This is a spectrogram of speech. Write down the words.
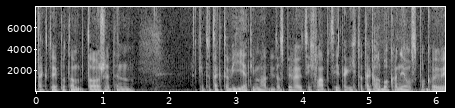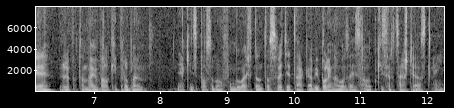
tak to je potom to, že ten, keď to takto vidia tí mladí dospievajúci chlapci, tak ich to tak hlboko neuspokojuje, že potom majú veľký problém nejakým spôsobom fungovať v tomto svete tak, aby boli naozaj z hĺbky srdca šťastní.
